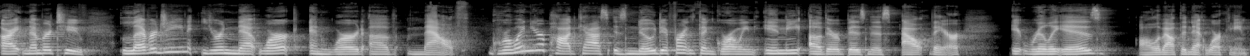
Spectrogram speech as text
All right, number two, leveraging your network and word of mouth. Growing your podcast is no different than growing any other business out there. It really is all about the networking.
